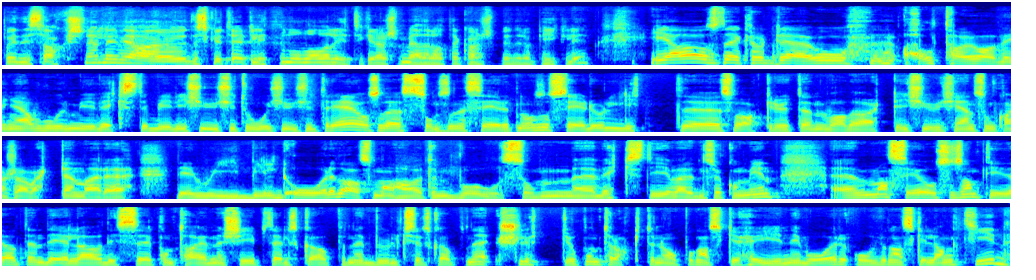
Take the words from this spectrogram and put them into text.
på i disse aksjene, eller vi har jo diskutert litt med noen analytikere som mener at det kanskje begynner å pike litt? Ja, altså det er klart det er jo Alt har jo avhengig av hvor mye vekst det blir i 2022 og 2023. og så det er Sånn som det ser ut nå, så ser det jo litt Eh, svakere ut enn hva det har vært i 2021, som kanskje har vært der, det rebuild-året, da, som man har hatt en voldsom eh, vekst i verdensøkonomien. Eh, man ser jo også samtidig at en del av disse containership-selskapene, bulk-selskapene, slutter jo kontrakter nå på ganske høye nivåer over ganske lang tid.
